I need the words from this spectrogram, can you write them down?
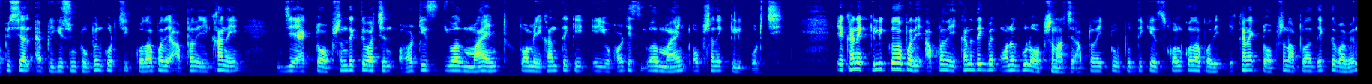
অফিসিয়াল অ্যাপ্লিকেশনটা ওপেন করছি। করার পরে আপনারা এখানে যে একটা অপশান দেখতে পাচ্ছেন হোয়াট ইজ ইউর মাইন্ড তো আমি এখান থেকে এই হোয়াট ইজ ইউর মাইন্ড অপশানে ক্লিক করছি। এখানে ক্লিক করার পরে আপনারা এখানে দেখবেন অনেকগুলো অপশান আছে। আপনারা একটু উপর দিকে স্ক্রল করার পরে এখানে একটা অপশান আপনারা দেখতে পাবেন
